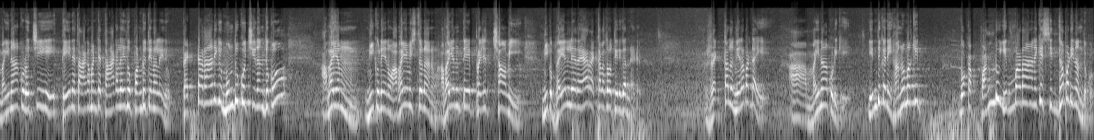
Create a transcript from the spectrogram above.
మైనాకుడు వచ్చి తేనె తాగమంటే తాగలేదు పండు తినలేదు. పెట్టడానికి ముందుకొచ్చినందుకు అభయం నీకు నేను అభయం ఇస్తున్నాను. అభయంతే ప్రయచ్చామి. నీకు భయం లేదా? రెక్కలతో తిరిగన్నాడు. రెక్కలు నిలబడ్డాయి ఆ మైనాకుడికి. ఎందుకని? హనుమకి ఒక పండు ఇవ్వడానికి సిద్ధపడినందుకు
